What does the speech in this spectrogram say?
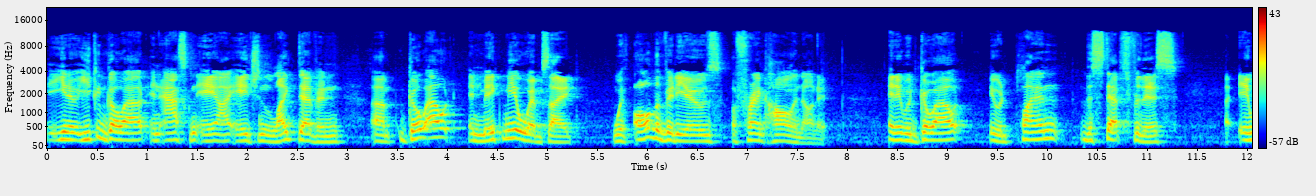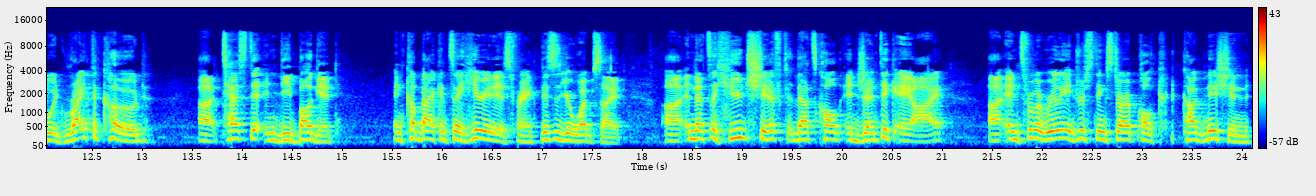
you know, you can go out and ask an AI agent like Devin, um, go out and make me a website with all the videos of Frank Holland on it. And it would go out, it would plan the steps for this, it would write the code, uh, test it, and debug it and come back and say, here it is, Frank, this is your website. Uh, and that's a huge shift. That's called agentic AI. Uh, and it's from a really interesting startup called Cognition.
